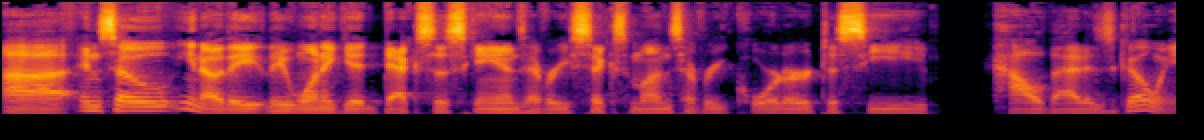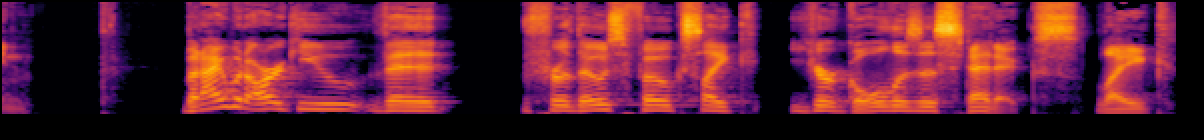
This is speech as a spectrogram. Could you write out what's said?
Uh, and so, you know, they, they want to get DEXA scans every six months, every quarter to see how that is going. But I would argue that for those folks, like your goal is aesthetics. Like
